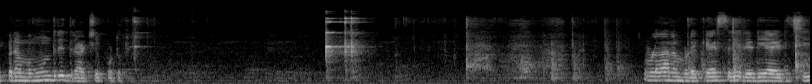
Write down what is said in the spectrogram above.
இப்போ நம்ம முந்திரி திராட்சை போட்டுக்கலாம். இவ்வளோதான் நம்மளுடைய கேசரி ரெடி ஆயிடுச்சு.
